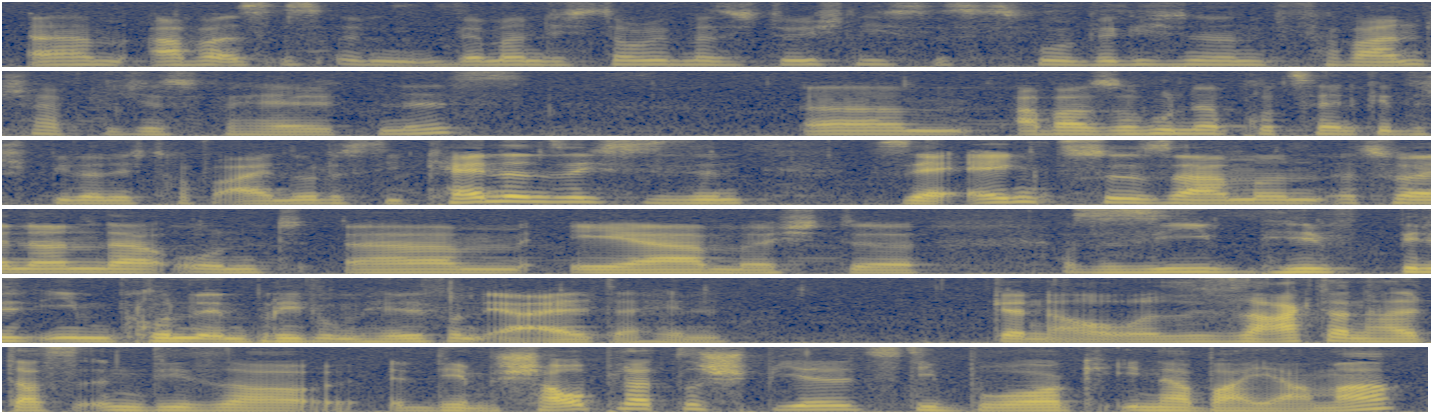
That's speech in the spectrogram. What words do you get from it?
Ähm, aber es ist, ähm, wenn man die Story mal sich durchliest, ist es wohl wirklich ein verwandtschaftliches Verhältnis. Ähm, aber so 100% geht das Spieler nicht drauf ein. Nur, dass die kennen sich, sie sind sehr eng zusammen äh, zueinander und ähm, er möchte, also sie hilft, bittet ihm im Grunde im Brief um Hilfe und er eilt dahin. Genau, sie sagt dann halt, dass in dieser, in dem Schauplatz des Spiels, die Burg Inabayama,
